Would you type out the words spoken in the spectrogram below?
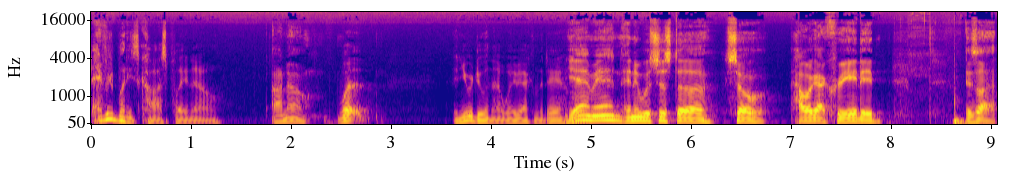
Everybody's cosplay now. I know. What? And you were doing that way back in the day. Huh? Yeah, man. And it was just uh so how I got created is uh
